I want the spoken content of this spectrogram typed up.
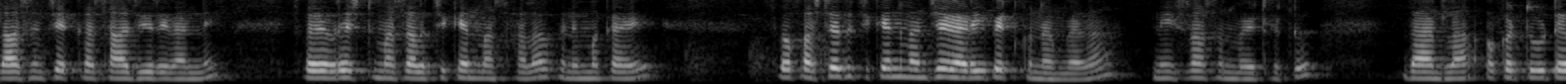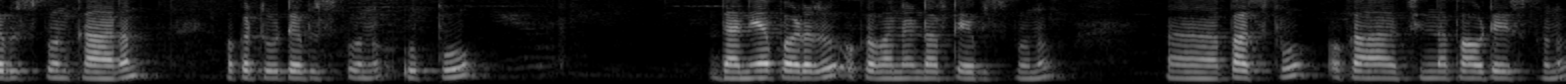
దాసిన చెక్క సాజీర ఇవన్నీ so Everest masala chicken masala ఒక నిమ్మకాయ. సో ఫస్ట్ అయితే చికెన్ మంచిగా కడిగి పెట్టుకున్నాం కదా నీశ్వాసన పోయేటట్టు. దాంట్లో ఒక టూ టేబుల్ స్పూన్ కారం ఒక టూ టేబుల్ స్పూన్ ఉప్పు ధనియా పౌడరు ఒక వన్ అండ్ హాఫ్ టేబుల్ స్పూను పసుపు ఒక చిన్న పావు టీ స్పూను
